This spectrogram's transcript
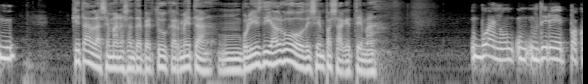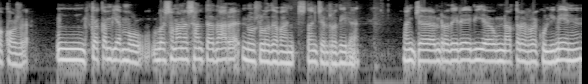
Mm. Què tal la Setmana Santa per tu, Carmeta? Mm, Volies dir alguna cosa o deixem passar aquest tema? Bueno, ho diré poca cosa, Mm, que ha canviat molt. La Setmana Santa d'ara no és la d'abans, d'anys enrere. Anys enrere hi havia un altre recolliment,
